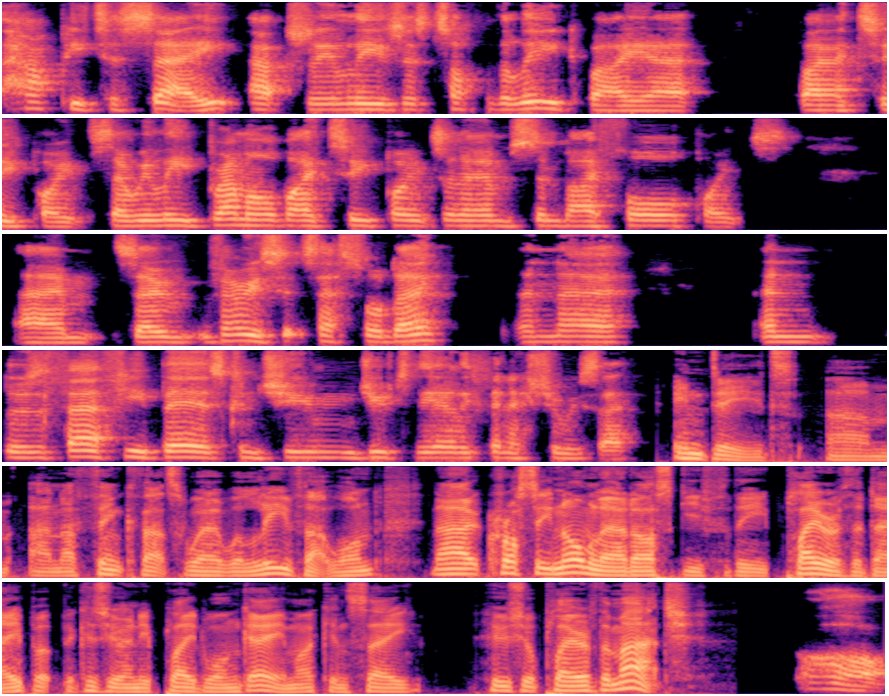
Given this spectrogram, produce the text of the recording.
happy to say actually leaves us top of the league by uh, by two points. So we lead Bramhall by two points and Urmston by four points. Um, so very successful day, and uh, and there was a fair few beers consumed due to the early finish, shall we say? Indeed, um, and I think that's where we'll leave that one. Now, Crossy, normally I'd ask you for the player of the day, but because you only played one game, I can say, who's your player of the match? Oh,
